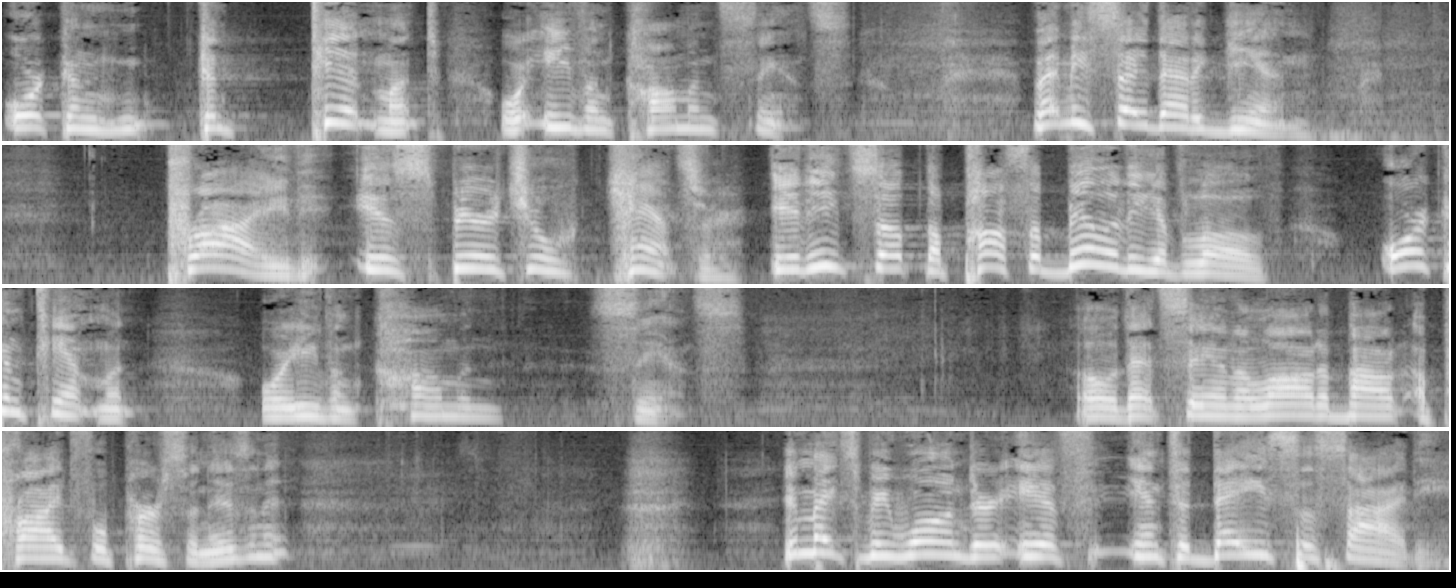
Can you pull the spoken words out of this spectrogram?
or con- contentment or even common sense. Let me say that again. Pride is spiritual cancer. It eats up the possibility of love or contentment or even common sense. Oh, that's saying a lot about a prideful person, isn't it? It makes me wonder if in today's society,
